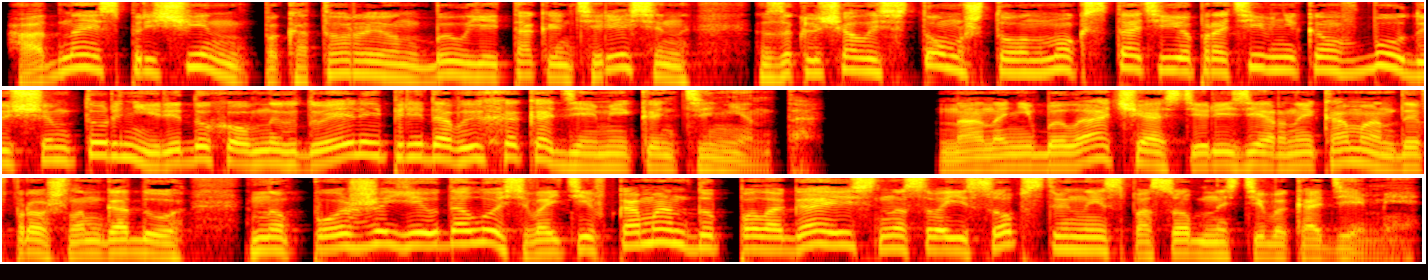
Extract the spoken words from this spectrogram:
Одна из причин, по которой он был ей так интересен, заключалась в том, что он мог стать ее противником в будущем турнире духовных дуэлей передовых академий континента. Нана не была частью резервной команды в прошлом году, но позже ей удалось войти в команду, полагаясь на свои собственные способности в академии.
